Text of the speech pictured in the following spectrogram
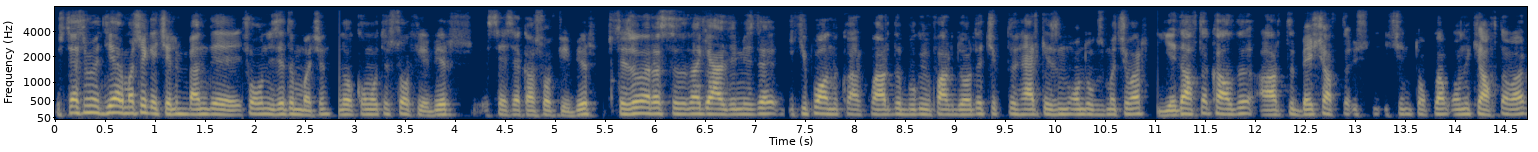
İstersen diğer maça geçelim. Ben de çoğunu izledim maçın. Lokomotiv Sofya 1, SSK Sofya 1. Sezon arasına geldiğimizde 2 puanlık fark vardı. Bugün fark 4'e çıktı. Herkesin 19 maçı var. 7 hafta kaldı. Artı 5 hafta üst için toplam 12 hafta var.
